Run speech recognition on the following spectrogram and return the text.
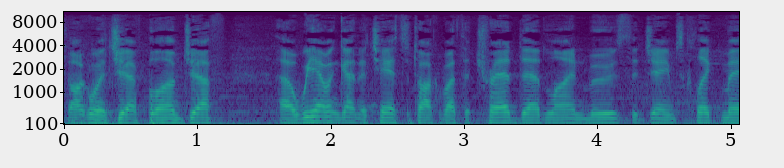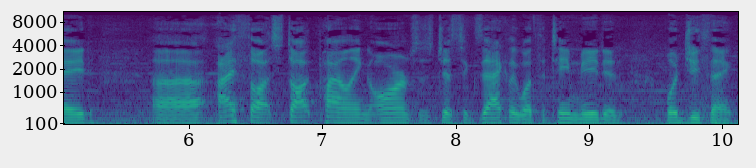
Talking with Geoff Blum, Geoff. Uh, we haven't gotten a chance to talk about the trade deadline moves that James Click made. Uh, I thought stockpiling arms is just exactly what the team needed. What did you think?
